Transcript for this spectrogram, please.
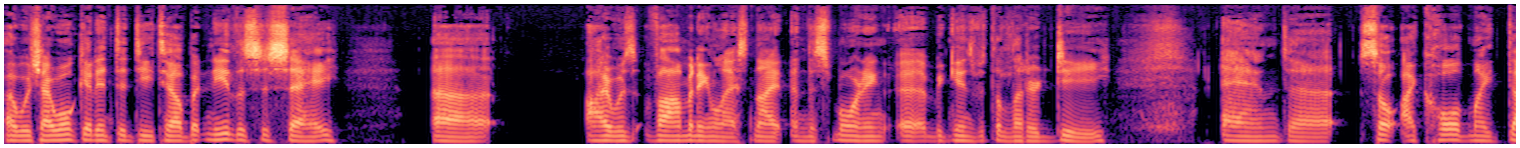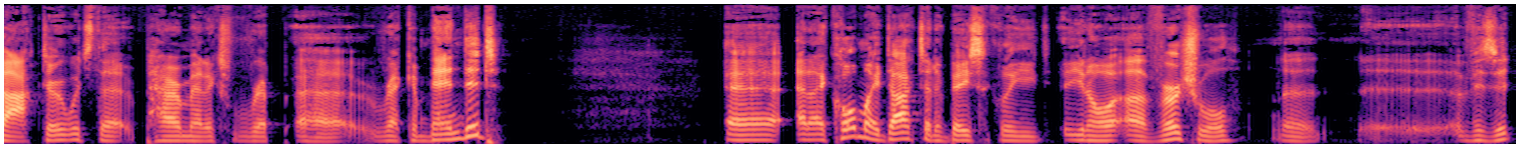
uh, which I won't get into detail. But needless to say, uh, I was vomiting last night, and this morning uh, begins with the letter D. And so I called my doctor, which the paramedics rep, recommended. And I called my doctor to basically, you know, a virtual uh, visit.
